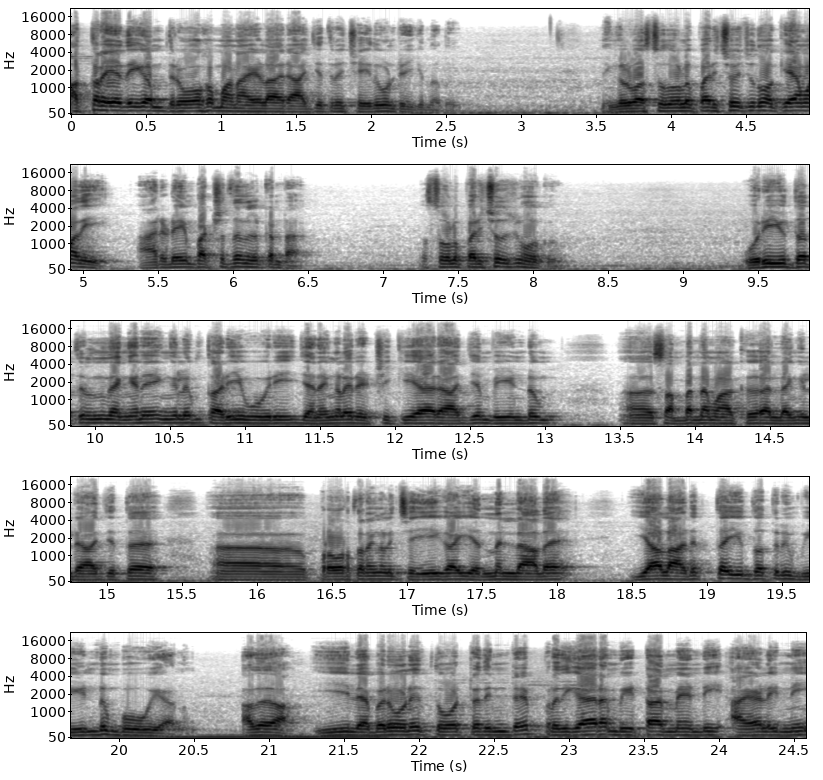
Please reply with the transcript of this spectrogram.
അത്രയധികം ദ്രോഹമാണ് അയാൾ ആ രാജ്യത്തിന് ചെയ്തുകൊണ്ടിരിക്കുന്നത്. നിങ്ങൾ വസ്തുതകൾ പരിശോധിച്ച് നോക്കിയാൽ മതി. ആരുടെയും പക്ഷത്ത് നിൽക്കണ്ട. വസ്തുതകൾ പരിശോധിച്ച് നോക്കൂ. ഒരു യുദ്ധത്തിൽ നിന്ന് എങ്ങനെയെങ്കിലും തടി ഊരി ജനങ്ങളെ രക്ഷിക്കുക രാജ്യം വീണ്ടും സമ്പന്നമാക്കുക അല്ലെങ്കിൽ രാജ്യത്തെ പ്രവർത്തനങ്ങൾ ചെയ്യുക എന്നല്ലാതെ ഇയാൾ അടുത്ത യുദ്ധത്തിന് വീണ്ടും പോവുകയാണ്. അത് ഈ ലെബനോണിൽ തോറ്റതിന്റെ പ്രതികാരം വീട്ടാൻ വേണ്ടി അയാൾ ഇനി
